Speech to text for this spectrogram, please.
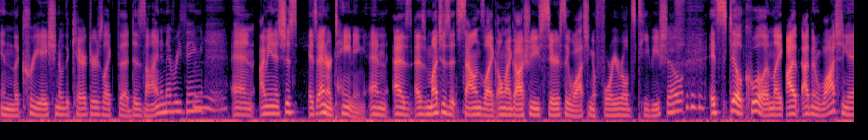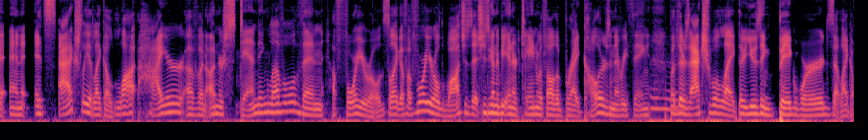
in the creation of the characters like the design and everything Mhm. And I mean it's just it's entertaining. And as as much as it sounds like oh my gosh are you seriously watching a four year old's TV show? It's still cool. And like I've, I've been watching it and it's actually like a lot higher of an understanding level than a four year old so like if a four year old watches it she's gonna be entertained with all the bright colors and everything but Mhm. there's actual like they're using big words that like a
